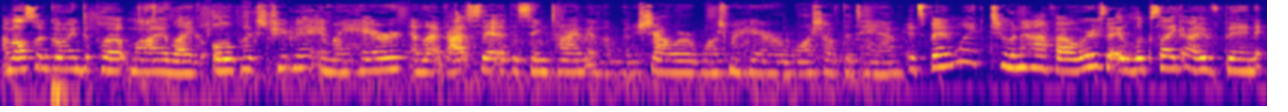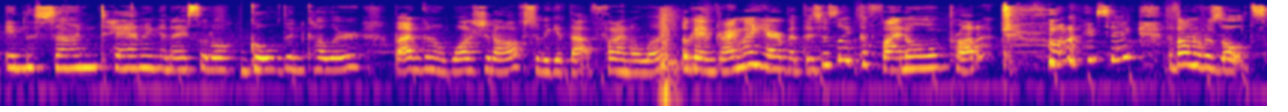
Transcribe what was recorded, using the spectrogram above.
I'm also going to put my like Olaplex treatment in my hair and let that sit at the same time and then I'm gonna shower, wash my hair, wash off the tan. It's been like two and a half hours. It looks like I've been in the sun tanning a nice little golden color, but I'm gonna wash it off so we get that final look. Okay, I'm drying my hair, but this is like the final product. what do I say? The final results.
